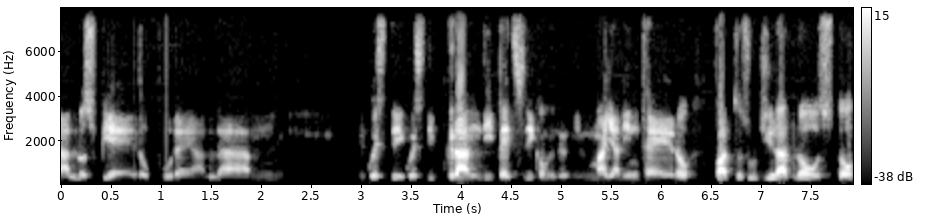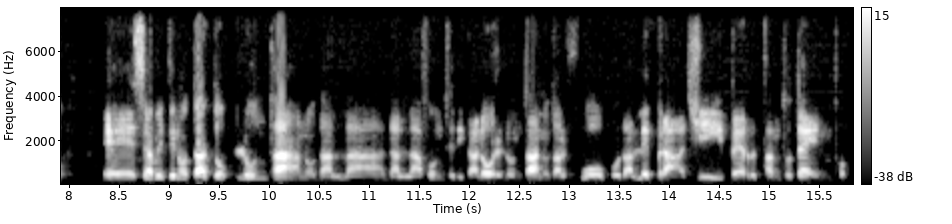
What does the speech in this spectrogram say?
allo spiedo oppure alla, mm, questi, questi, grandi pezzi di maiale intero fatto sul girarrosto. Eh, se avete notato, lontano dalla, dalla, fonte di calore, lontano dal fuoco, dalle braci per tanto tempo.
